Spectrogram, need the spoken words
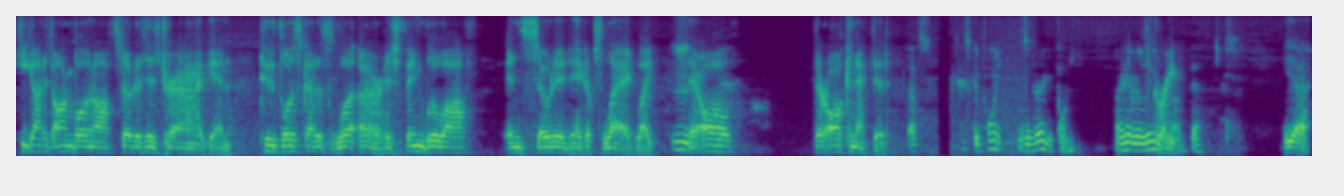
he got his arm blown off, so did his dragon. Toothless got his le- or his fin blew off, and so did Hiccup's leg. Like Mm. they're all they're all connected. That's that's a good point. That's a very good point. I didn't really think Great. about that. Yeah.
